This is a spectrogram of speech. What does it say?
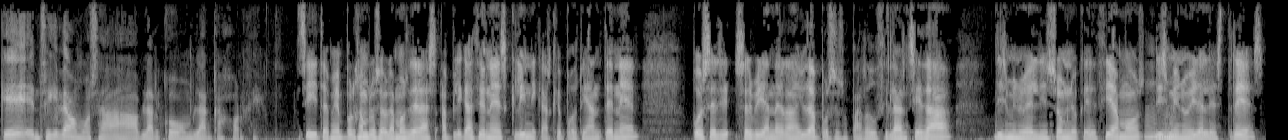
que enseguida vamos a hablar con Blanca Jorge. Sí, también, por ejemplo, si hablamos de las aplicaciones clínicas que podrían tener, pues servirían de gran ayuda, pues eso, para reducir la ansiedad, disminuir el insomnio que decíamos, uh -huh. disminuir el estrés,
